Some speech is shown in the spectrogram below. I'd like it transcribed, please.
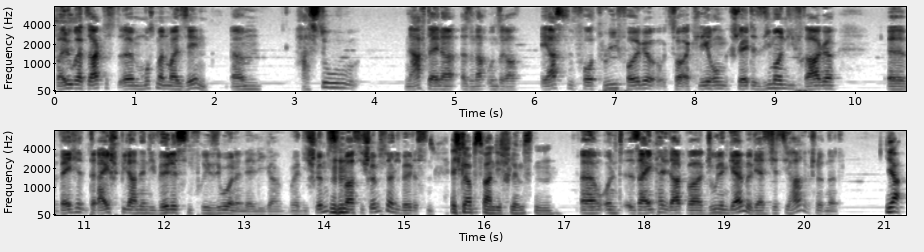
Weil du gerade sagtest, äh, muss man mal sehen. Ähm, hast du nach deiner, also nach unserer ersten 4-3-Folge zur Erklärung stellte Simon die Frage, äh, welche drei Spieler haben denn die wildesten Frisuren in der Liga? Oder die schlimmsten, mhm. war es die schlimmsten oder die wildesten? Ich glaube, es waren die schlimmsten. Ähm, und sein Kandidat war Julian Gamble, der sich jetzt die Haare geschnitten hat. Ja.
